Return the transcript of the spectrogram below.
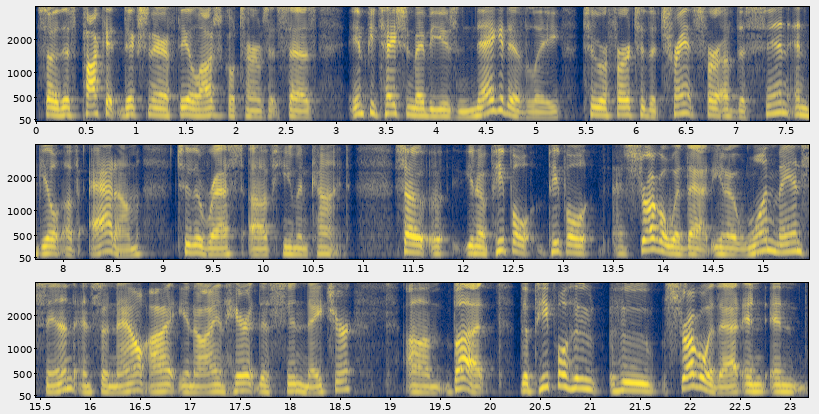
So, this pocket dictionary of theological terms it says imputation may be used negatively to refer to the transfer of the sin and guilt of Adam to the rest of humankind. So, uh, you know, people people struggle with that. You know, one man sinned, and so now I, you know, I inherit this sin nature. Um, but the people who who struggle with that and and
